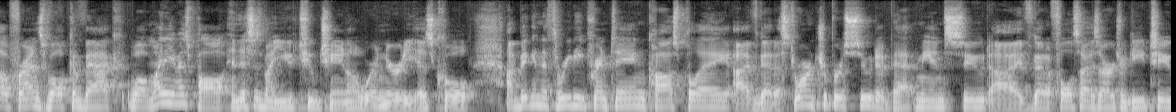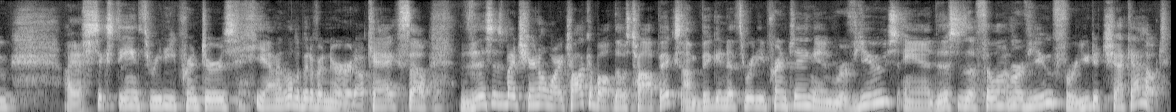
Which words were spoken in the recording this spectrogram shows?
Hello friends, welcome back. Well, my name is Paul and this is my YouTube channel where nerdy is cool. I'm big into 3D printing, cosplay. I've got a Stormtrooper suit, a Batman suit. I've got a full-size R2-D2. I have 16 3D printers. Yeah, I'm a little bit of a nerd, okay? So this is my channel where I talk about those topics. I'm big into 3D printing and reviews and this is a filament review for you to check out.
